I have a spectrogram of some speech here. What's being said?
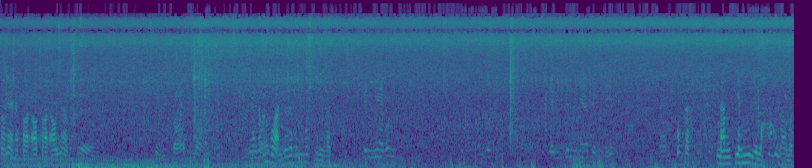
ตอนแรกนะสอดเอาสอดเอาอยู่ครับ บมันบ่อนอยู่ครับมันบ่กินครับ เป็นเมียบ่เป็นเป็นเมียเป็นสีผมก็นั่งเตียงอยู่หลายเราเลย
